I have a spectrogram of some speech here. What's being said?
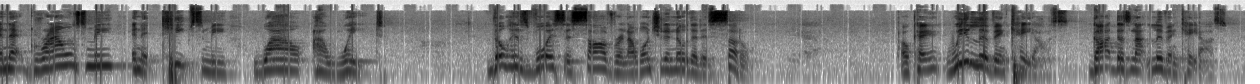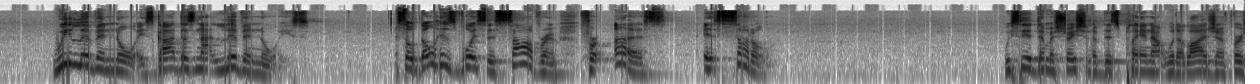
And that grounds me and it keeps me while I wait. Though his voice is sovereign, I want you to know that it's subtle. Okay? We live in chaos. God does not live in chaos. We live in noise. God does not live in noise. So, though his voice is sovereign, for us, it's subtle. We see a demonstration of this playing out with Elijah in 1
